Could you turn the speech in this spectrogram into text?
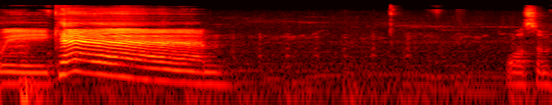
We can! Awesome.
